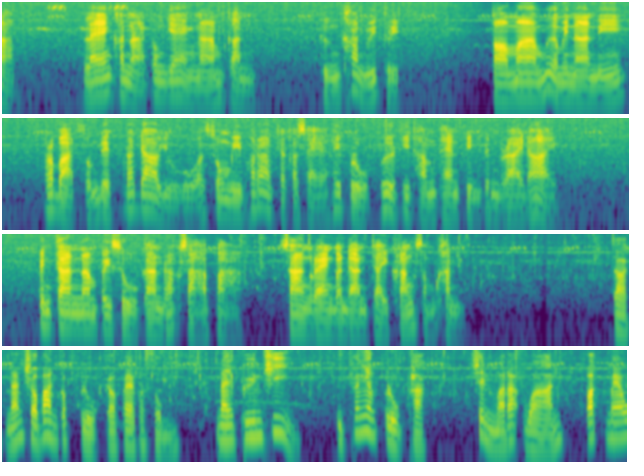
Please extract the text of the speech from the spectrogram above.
าพ แล้งขนาดต้องแย่งน้ำกัน ถึงขั้นวิกฤต ต่อมาเมื่อไม่นานนี้ พระบาทสมเด็จพระเจ้าอยู่หัวทรงมีพระราชกระแสให้ปลูกพืชที่ทำแทนฝิ่นเป็นรายได้ เป็นการนำไปสู่การรักษาป่า สร้างแรงบันดาลใจครั้งสำคัญ จากนั้นชาวบ้านก็ปลูกกาแฟผสม ในพื้นที่อีกทั้งยังปลูกผัก เช่นมะระหวานฟักแมว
